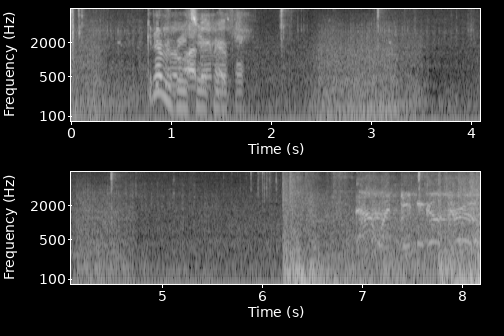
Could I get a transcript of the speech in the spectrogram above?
You can never be too damage. careful. That one didn't go through.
